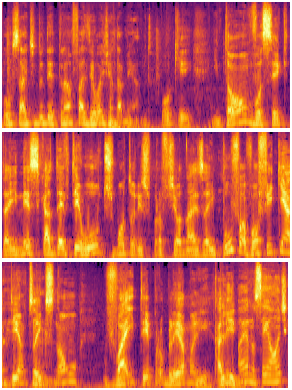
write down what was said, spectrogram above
ou site do Detran fazer o agendamento. Ok. Então, você que está aí, nesse caso, deve ter outros motoristas profissionais aí. Por favor, fiquem atentos aí, que senão vai ter problema aí. Ali. Olha, eu não sei aonde,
